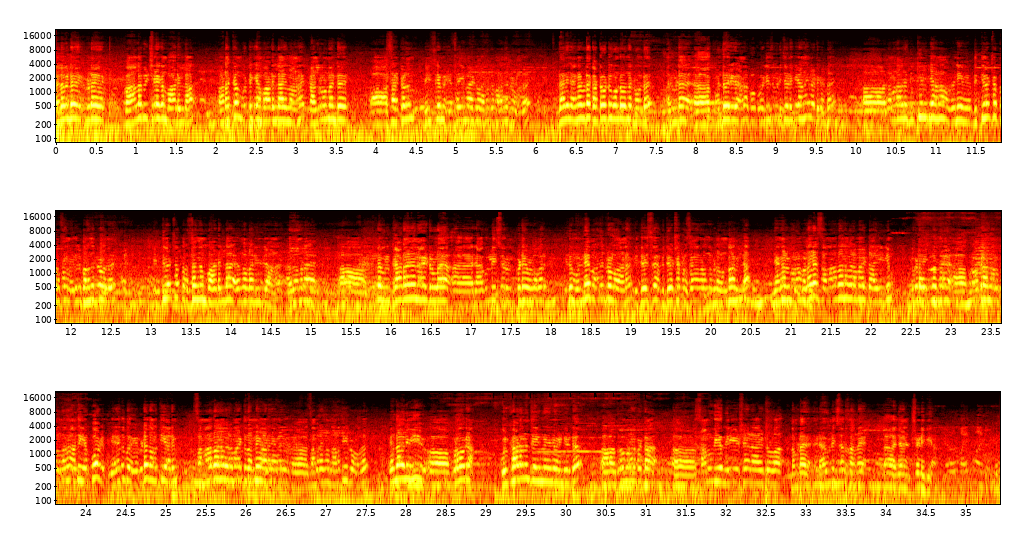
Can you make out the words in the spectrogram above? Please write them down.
നിലവിലെ ഇവിടെ പാലഭിഷേകം പാടില്ല പടക്കം പൊട്ടിക്കാൻ പാടില്ല എന്നാണ് കൺട്രോൾമെന്റ് സർക്കിളും ഡി സി എം എസ് ഐയുമായിട്ട് വന്നിട്ട് പറഞ്ഞിട്ടുള്ളത് എന്തായാലും ഞങ്ങളുടെ കട്ടൗട്ട് കൊണ്ടുവന്നിട്ടുണ്ട്. അതിവിടെ കൊണ്ടുവരികയാണ്. അപ്പോൾ പോലീസ് പിടിച്ചെടുക്കുകയാണെങ്കിൽ എടുക്കട്ടെ. നമ്മൾ വിൽക്കിരിക്കുകയാണോ ഇനി വിദ്വേഷ പ്രസംഗം ഇതിൽ പറഞ്ഞിട്ടുള്ളത് വിദ്വേഷ പ്രസംഗം പാടില്ല എന്നുള്ള രീതിയിലാണ്. അത് നമ്മുടെ ഇതിന്റെ ഉദ്ഘാടകനായിട്ടുള്ള രാഹുൽ ഈശ്വർ ഉൾപ്പെടെയുള്ളവർ ഇത് മുന്നേ പറഞ്ഞിട്ടുള്ളതാണ്. വിദേശ വിദേശ പ്രസംഗങ്ങളൊന്നും ഇവിടെ ഉണ്ടാവില്ല. ഞങ്ങൾ വളരെ സമാധാനപരമായിട്ടായിരിക്കും ഇവിടെ ഇന്നത്തെ പ്രോഗ്രാം നടത്തുന്നത്. അത് എപ്പോഴും ഏത് എവിടെ നടത്തിയാലും സമാധാനപരമായിട്ട് തന്നെയാണ് ഞങ്ങൾ സമരങ്ങൾ നടത്തിയിട്ടുള്ളത്. എന്നാലും ഈ പ്രോഗ്രാം ഉദ്ഘാടനം ചെയ്യുന്നതിന് വേണ്ടിയിട്ട് ബഹുമാനപ്പെട്ട ആ, സാമൂഹിക നിരീക്ഷകനായിട്ടുള്ള നമ്മുടെ രാഹുൽ സർ സാറിനെ ആ, ഞാൻ ക്ഷണിക്കുകയാണ്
